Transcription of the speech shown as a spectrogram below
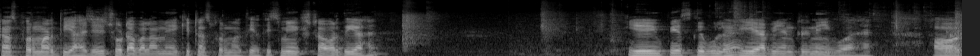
ट्रांसफार्मर दिया है। जैसे छोटा वाला में एक ही ट्रांसफार्मर दिया था इसमें एक्स्ट्रा और दिया है। ये यूपीएस केबल है, ये अभी एंट्री नहीं हुआ है। और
